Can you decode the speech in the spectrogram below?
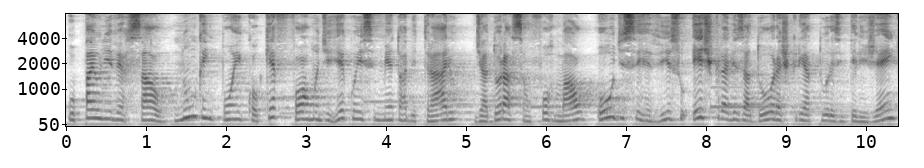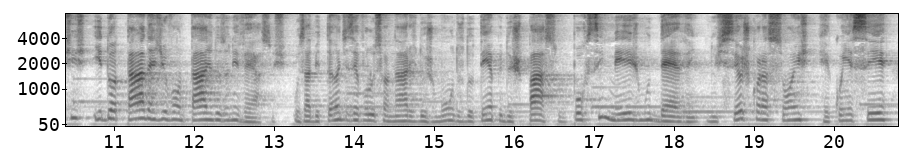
O Pai Universal nunca impõe qualquer forma de reconhecimento arbitrário, de adoração formal ou de serviço escravizador às criaturas inteligentes e dotadas de vontade dos universos. Os habitantes evolucionários dos mundos do tempo e do espaço, por si mesmo devem, nos seus corações, reconhecer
